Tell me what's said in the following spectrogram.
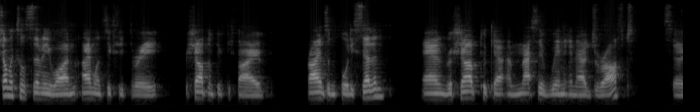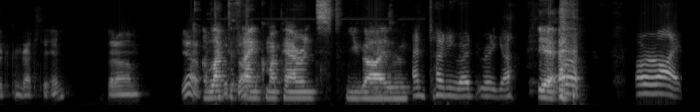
Shomik's on 71, I'm on 63, Rashab on 55, Ryan's on 47, and Rashab took out a massive win in our draft. So congrats to him. But um, yeah. I'd like to good thank my parents, you guys, and and Tony Rod- Rudiger. yeah. All right. All right,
